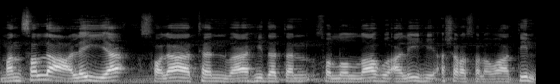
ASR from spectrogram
మన్సల్లా అలయ్య సొలాథన్ వాహిదతన్ సొల్లహు అలీహి అషర సలవాతిన్.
